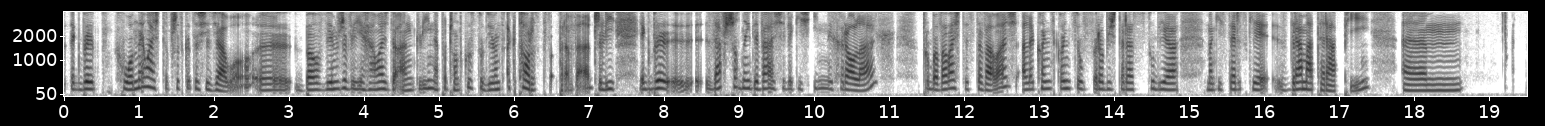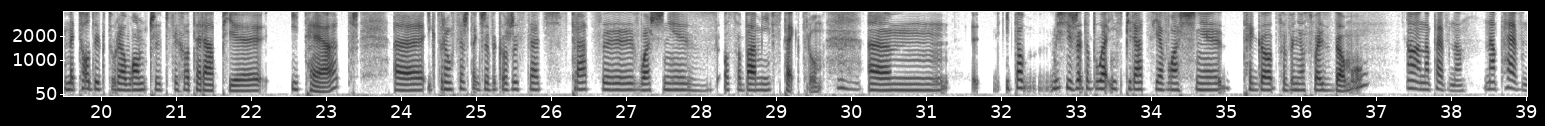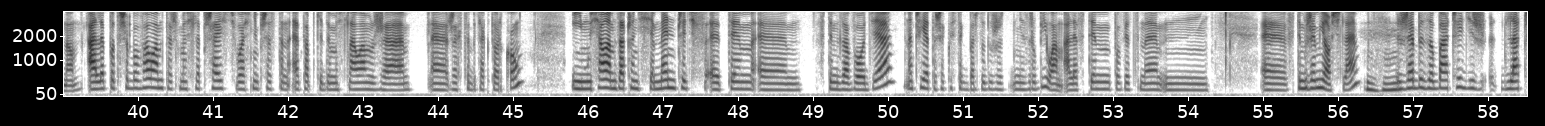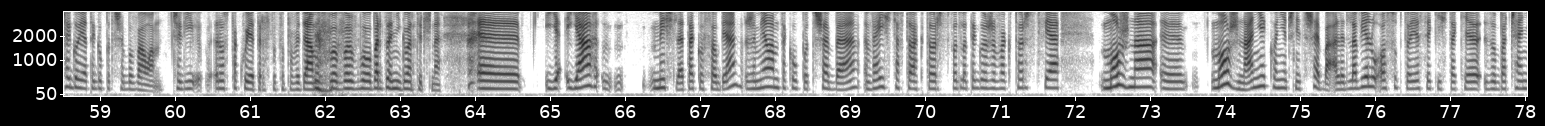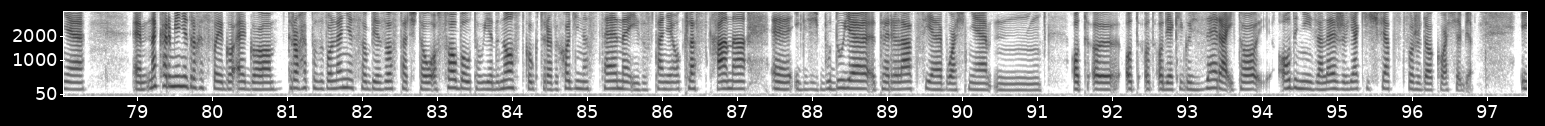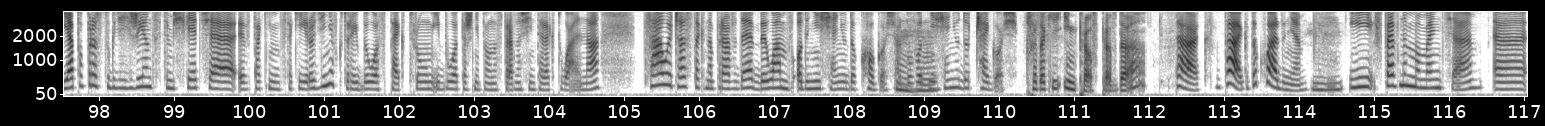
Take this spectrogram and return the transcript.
jakby chłonęłaś to wszystko, co się działo, yy, bo wiem, że wyjechałaś do Anglii na początku studiując aktorstwo, prawda? Czyli jakby yy, zawsze odnajdywałaś się w jakichś innych rolach, próbowałaś, testowałaś, ale koniec końców robisz teraz studia magisterskie z dramaterapii, um, metody, która łączy psychoterapię i teatr e, i którą chcesz także wykorzystać w pracy właśnie z osobami w spektrum. Mhm. Um, I to myślisz, że to była inspiracja właśnie tego, co wyniosłaś z domu? O, na pewno. Na pewno, ale potrzebowałam też, myślę, przejść właśnie przez ten etap, kiedy myślałam, że, e, że chcę być aktorką. I musiałam zacząć się męczyć w e, tym, w tym zawodzie. Znaczy, ja też jakoś tak bardzo dużo nie zrobiłam, ale w tym, powiedzmy, mm, e, w tym rzemiośle, mhm. żeby zobaczyć, dlaczego ja tego potrzebowałam. Czyli rozpakuję teraz to, co powiedziałam, bo, bo było bardzo enigmatyczne. Ja, ja myślę tak o sobie, że miałam taką potrzebę wejścia w to aktorstwo, dlatego że w aktorstwie można, y, można, niekoniecznie trzeba, ale dla wielu osób to jest jakieś takie zobaczenie, y, nakarmienie trochę swojego ego, trochę pozwolenie sobie zostać tą osobą, tą jednostką, która wychodzi na scenę i zostanie oklaskana y, i gdzieś buduje te relacje właśnie. Y, od, e, od, od, od jakiegoś zera i to od niej zależy, jaki świat stworzy dookoła siebie. I ja po prostu gdzieś żyjąc w tym świecie, e, w, takim, w takiej rodzinie, w której było spektrum i było też niepełnosprawność intelektualna, cały czas tak naprawdę byłam w odniesieniu do kogoś albo w mhm. odniesieniu do czegoś. Trochę taki improv, prawda? Tak, tak, dokładnie. Mhm. I w pewnym momencie e,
